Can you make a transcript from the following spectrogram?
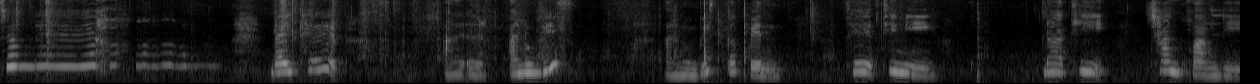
เจ้าเน่ได้เทพ อะไรเอ่ยอนุบิสอนุบิสก็เป็นเทพที่มีหน้าที่ช่างความดี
